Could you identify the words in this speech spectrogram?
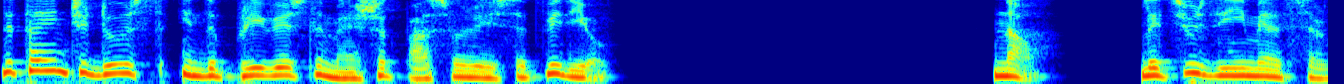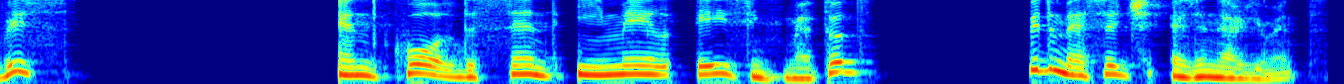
that I introduced in the previously mentioned password reset video. Now, let's use the email service and call the send email async method with the message as an argument.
